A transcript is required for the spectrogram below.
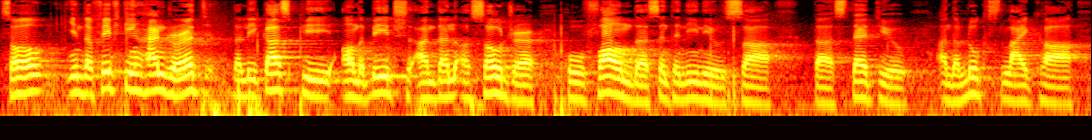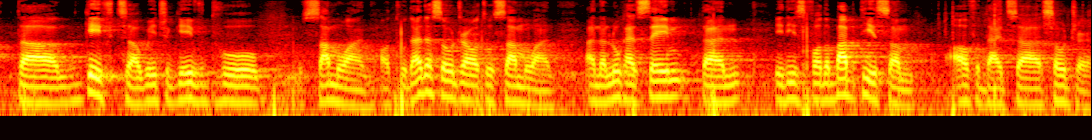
So in the 1500, the Legazpi on the beach, and then a soldier who found the Saint Niño's uh, the statue, and looks like uh, the gift uh, which gave to someone, or to that soldier, or to someone and look at same, then it is for the baptism of that uh, soldier.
